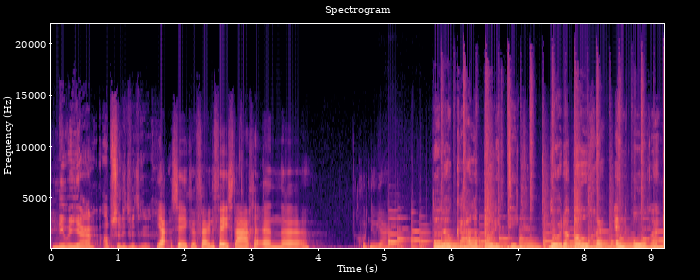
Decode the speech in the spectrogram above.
nieuwe jaar absoluut weer terug. Ja, zeker. Fijne feestdagen en eh, goed nieuwjaar. De lokale politiek door de ogen en oren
